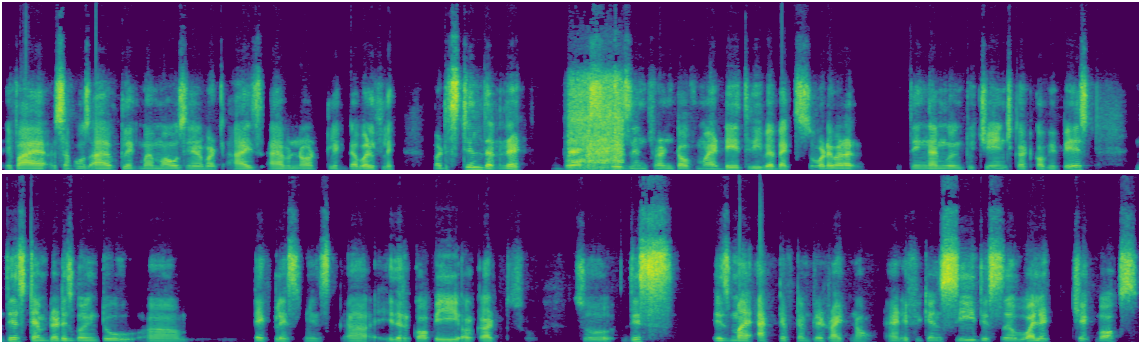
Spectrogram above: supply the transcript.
If i suppose i have clicked my mouse here but i, I have not clicked double click but still the red box is in front of my day 3 webex. So whatever thing i'm going to change cut copy paste this template is going to um, take place means uh, either copy or cut. So, so this is my active template right now. And if you can see this uh, violet checkbox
